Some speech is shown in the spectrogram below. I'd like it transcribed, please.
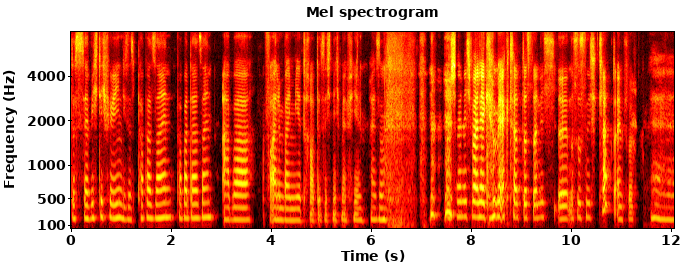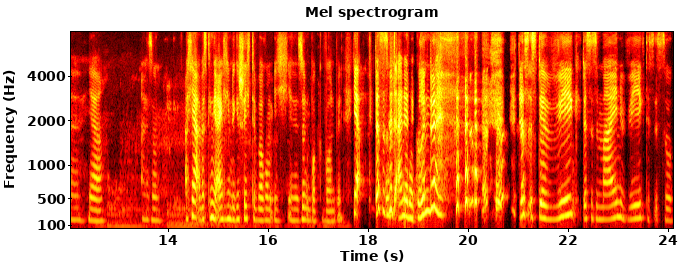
das ist sehr wichtig für ihn, dieses Papa-Sein, Papa-Dasein. Aber vor allem bei mir traut er sich nicht mehr viel. Also Wahrscheinlich, weil er gemerkt hat, dass da nicht äh, dass es nicht klappt einfach. Äh, ja. Also ach ja, aber es ging ja eigentlich um die Geschichte, warum ich, äh, Sündenbock geworden bin. Ja, das ist mit einer der Gründe. Das ist der Weg, das ist mein Weg. Das ist so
